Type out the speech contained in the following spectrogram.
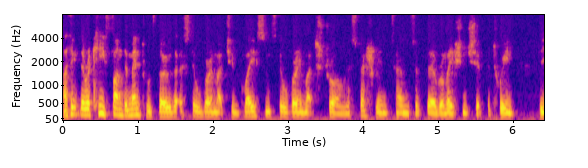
I think there are key fundamentals, though, that are still very much in place and still very much strong, especially in terms of the relationship between the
